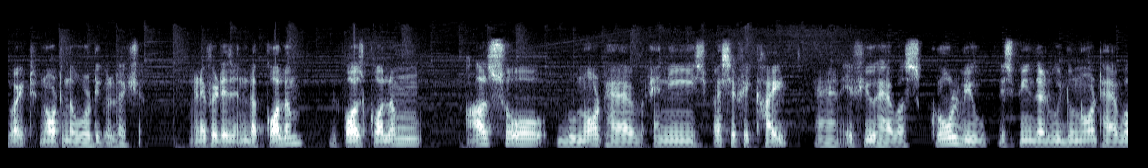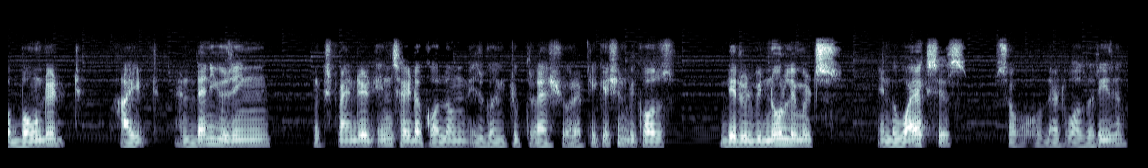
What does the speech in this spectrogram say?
right? Not in the vertical direction. And if it is in the column because column also do not have any specific height and if you have a scroll view this means that we do not have a bounded height and then using expanded inside a column is going to crash your application because there will be no limits in the y-axis. So that was the reason.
